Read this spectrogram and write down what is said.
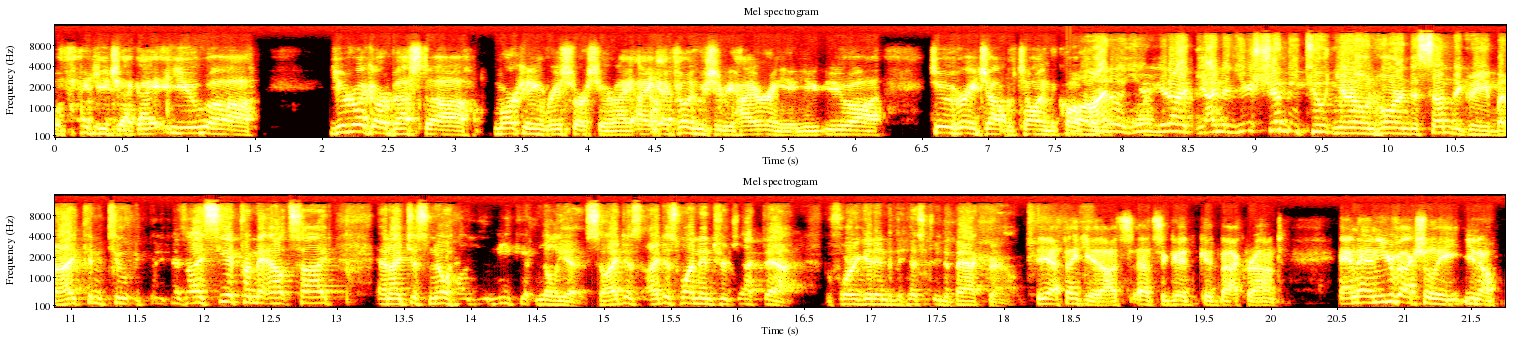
Well, thank you, Jack. I, you, uh, you're like our best uh, marketing resource here. and I, I feel like we should be hiring you. You, you uh, do a great job of telling the call. Well, I know you're, you're not. I know you should be tooting your own horn to some degree, but I can toot because I see it from the outside, and I just know how unique it really is. So I just, I just want to interject that before we get into the history, the background. Yeah, thank you. That's that's a good, good background. And and you've actually, you know,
